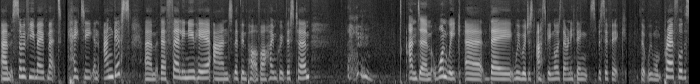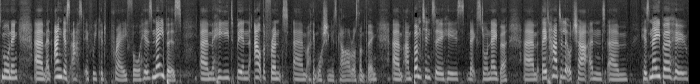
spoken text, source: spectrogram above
Um, some of you may have met Katie and Angus. Um, they're fairly new here and they've been part of our home group this term. and um, one week, uh, they, we were just asking, oh, is there anything specific that we want prayer for this morning. Um, and Angus asked if we could pray for his neighbours. Um, he'd been out the front, um, I think washing his car or something, um, and bumped into his next door neighbour. Um, they'd had a little chat, and his neighbour, who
